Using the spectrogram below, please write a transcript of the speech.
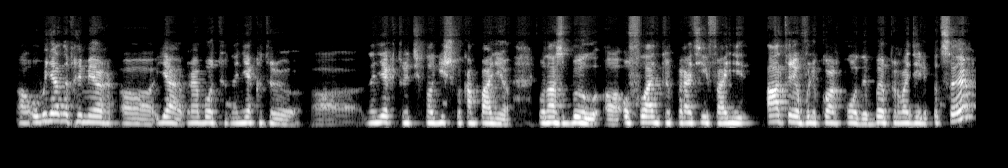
У меня, например, я работаю на некоторую, на некоторую технологическую компанию, у нас был офлайн корпоратив они, а, требовали QR-коды, б, проводили ПЦР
